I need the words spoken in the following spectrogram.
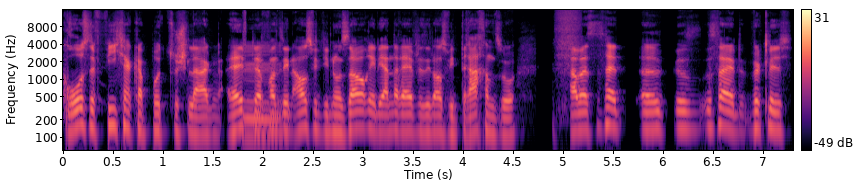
große Viecher kaputt zu schlagen. Die Hälfte mhm. davon sehen aus wie Dinosaurier, die andere Hälfte sieht aus wie Drachen so. Aber es ist halt, äh, es ist halt wirklich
